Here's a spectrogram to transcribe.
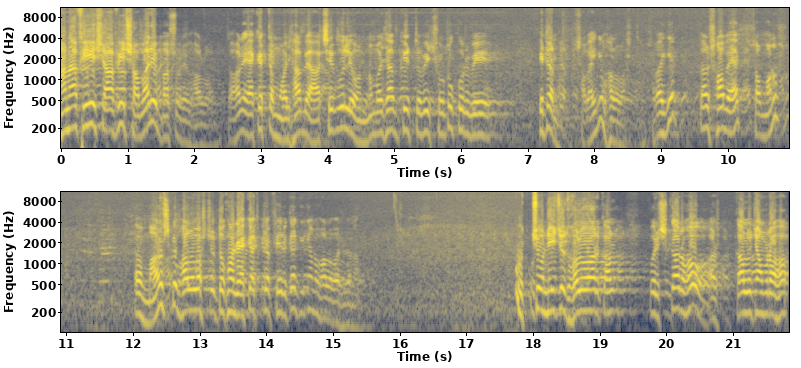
হানাফি সাফি সবারই বাসরে ভালো। তাহলে এক একটা মজাবে আছে বলে অন্য মজাবকে তবে ছোট করবে, এটা না। সবাইকে ভালোবাসতে সবাইকে, তাহলে সব এক, সব মানুষ। মানুষকে ভালোবাসতে তখন এক একটা ফেরকাকে কেন ভালোবাসবে না? উচ্চ নিচ ধলো আর কালো পরিষ্কার হও আর কালো চামড়া হও।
